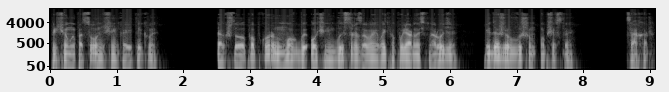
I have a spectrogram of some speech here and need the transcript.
причем и подсолнечника, и тыквы. Так что попкорн мог бы очень быстро завоевать популярность в народе и даже в высшем обществе. Сахар.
